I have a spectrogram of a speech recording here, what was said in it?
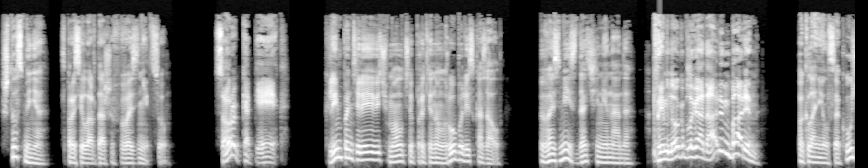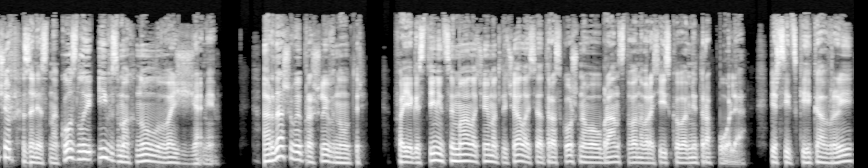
«Что с меня?» — спросил Ардашев возницу. «Сорок копеек». Клим Пантелеевич молча протянул рубль и сказал. «Возьми, сдачи не надо». «Премного благодарен, барин!» Поклонился кучер, залез на козлы и взмахнул вожжами. Ардашевы прошли внутрь. Фойе гостиницы мало чем отличалось от роскошного убранства новороссийского метрополя. Персидские ковры,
